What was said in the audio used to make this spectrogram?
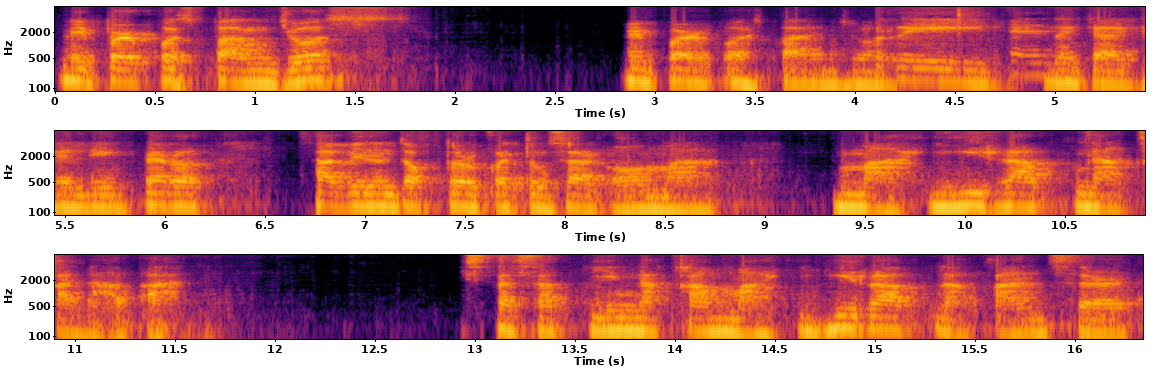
May purpose pa ang Diyos. May purpose pa ang Diyos. Pray. Nagagaling. Pero sabi ng doktor ko itong sarcoma, mahirap na kalaban. Isa sa pinakamahirap na cancer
